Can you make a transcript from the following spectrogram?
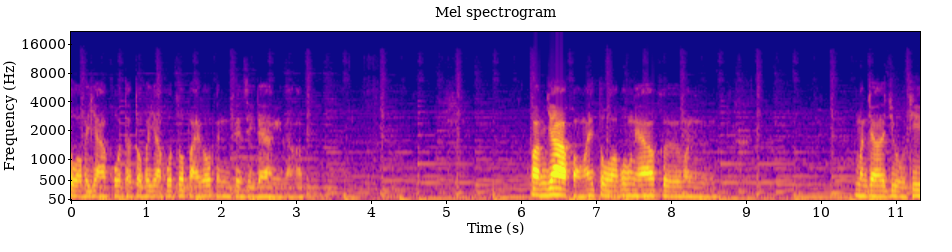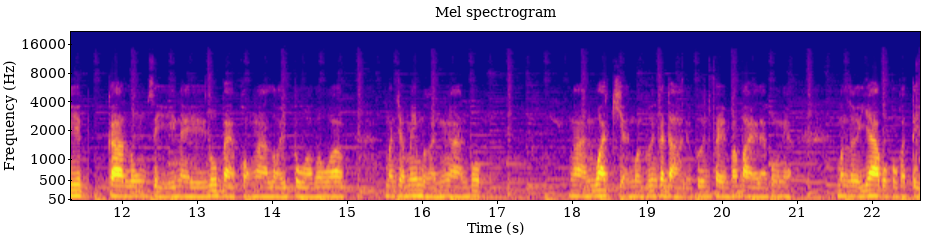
ตัวพญาโคตแต่ตัวพญาโคตตัวไปก็เป็นเป็นสีแดงอยู่แล้วครับ ความยากของไอ้ตัวพวกนี้ก็คือมัน มันจะอยู่ที่การลงสีในรูปแบบของงานลอยตัว เพราะว่ามันจะไม่เหมือนงานพวกงานวาดเขียนบนพื้นกระดาษ หรือพื้นเฟรมผ้าใบอะไรพวกนี้มันเลยยากกว่าปกติ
